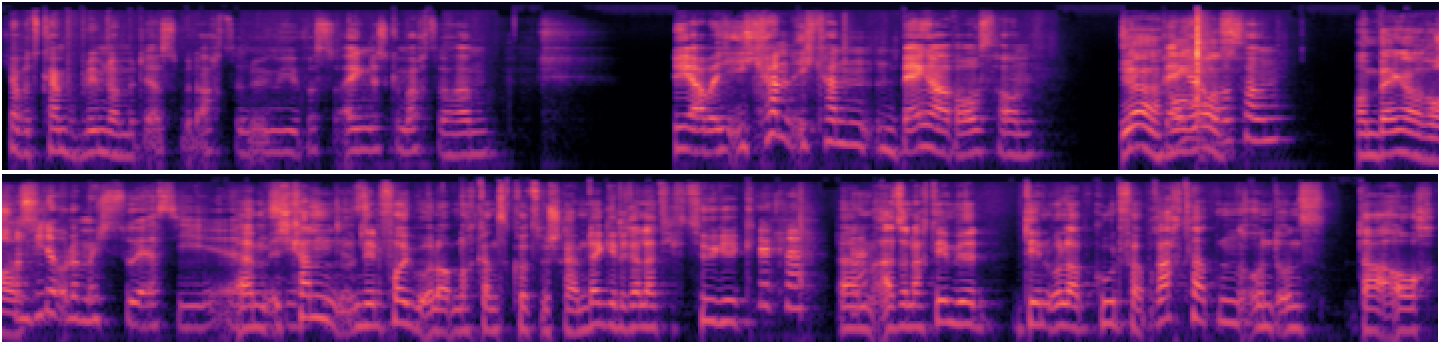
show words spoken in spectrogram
ich habe jetzt kein Problem damit, erst mit 18 irgendwie was eigenes gemacht zu haben. Nee, aber ich, ich kann, ich kann einen Banger raushauen. Ja, hau Banger raus. raushauen? Hau einen Banger raus. Schon wieder oder möchtest du erst die. äh, Ähm, ich kann den Folgeurlaub noch ganz kurz beschreiben. Der geht relativ zügig. Ja, klar. Ähm, Ja. also nachdem wir den Urlaub gut verbracht hatten und uns da auch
